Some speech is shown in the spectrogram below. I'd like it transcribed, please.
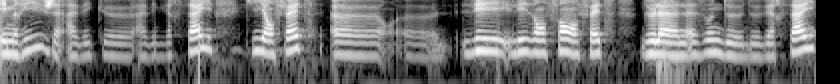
Emerige euh, avec Versailles, qui en fait, euh, les, enfants en fait, de la, zone de, Versailles,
